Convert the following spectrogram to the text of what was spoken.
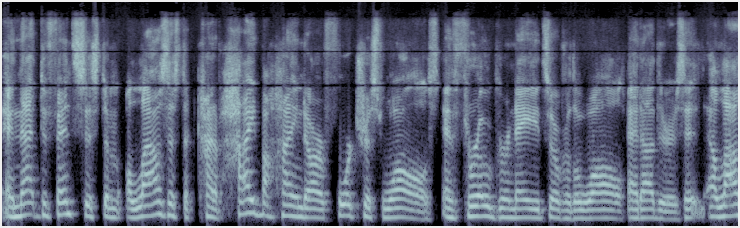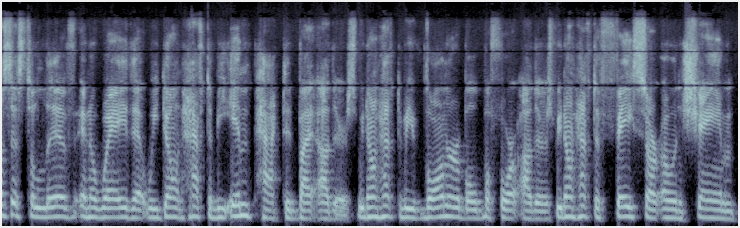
And that defense system allows us to kind of hide behind our fortress walls and throw grenades over the wall at others. It allows us to live in a way that we don't have to be impacted by others. We don't have to be vulnerable before others. We don't have to face our own shame.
